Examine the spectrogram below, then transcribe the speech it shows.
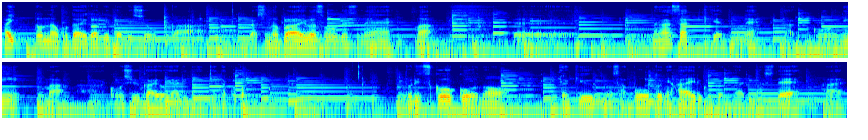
はい、どんなお答えが出たでしょうか？私の場合はそうですね。まあえー、長崎県のね学校に、まあ、講習会をやりに行けたこと。都立高校の野球部のサポートに入ることになりまして、はい。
